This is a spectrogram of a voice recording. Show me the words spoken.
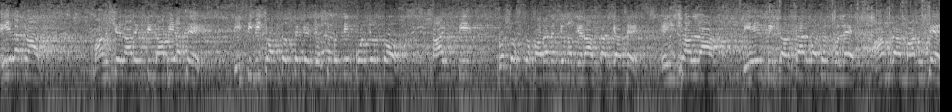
এই এলাকার মানুষের আরেকটি দাবি আছে। বিসিবি চত্বর থেকে জসিমুদ্দিন পর্যন্ত ষাট প্রশস্ত করানোর জন্য যে রাস্তাটি আছে ইনশাল্লাহ বিএনপি সরকার গঠন করলে আমরা মানুষের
